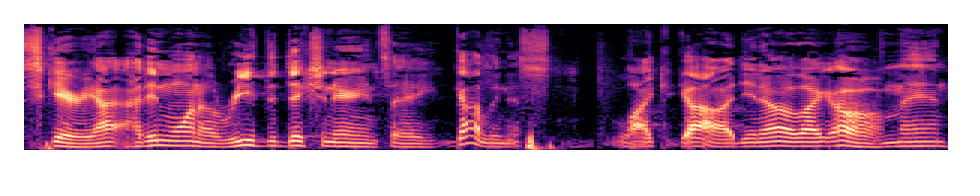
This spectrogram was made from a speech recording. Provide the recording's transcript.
scary. I, I didn't want to read the dictionary and say, godliness, like God, you know, like, oh man.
